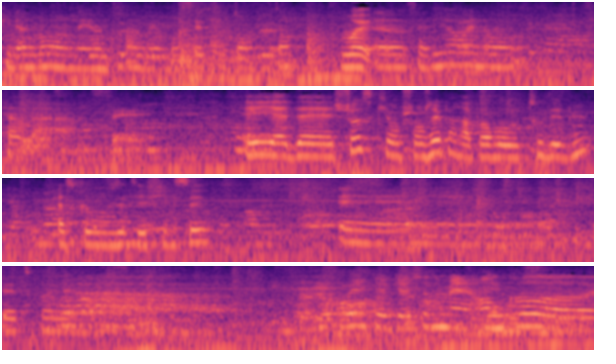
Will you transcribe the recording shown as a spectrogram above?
finalement, on est en train de bosser tout le temps, tout le temps. Ouais. Euh, ça dit, ah ouais, non, ça va, c'est... Et il y a des choses qui ont changé par rapport au tout début? Est-ce que vous vous étiez fixé? Et peut-être Oui, quelque chose, mais en gros, euh,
